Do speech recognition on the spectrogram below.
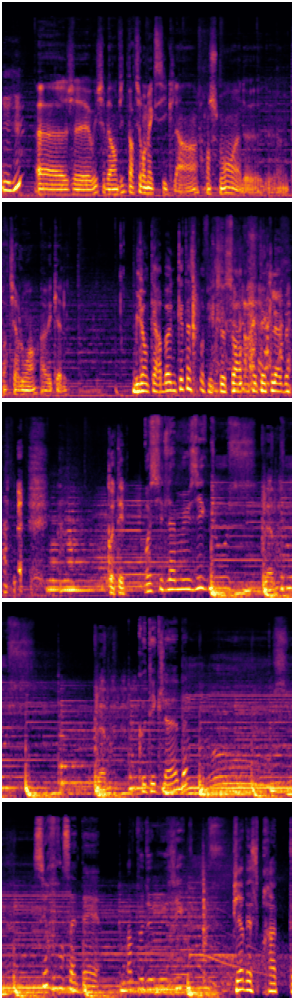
Mhm. Euh, j'ai- oui, j'avais envie de partir au Mexique là, hein, franchement, de, de partir loin avec elle. Bilan carbone catastrophique ce soir dans Côté Club. Côté Voici de la musique douce. club. Club. Côté club, sur France Inter. Un peu de musique douce. Pierre Desprat,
